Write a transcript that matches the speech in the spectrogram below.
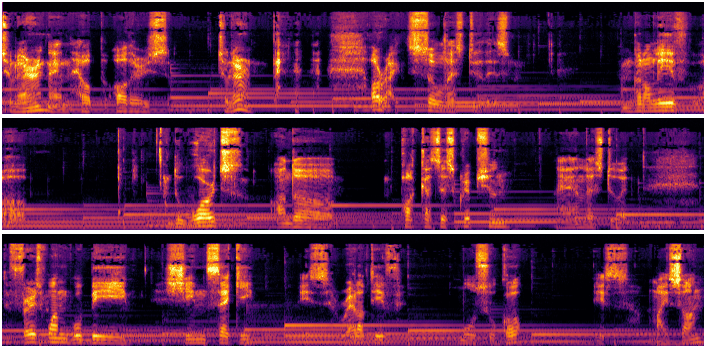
to learn and help others to learn. All right, so let's do this. I'm gonna leave uh, the words on the podcast description and let's do it. The first one will be Shinseki, is relative Musuko is my son.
